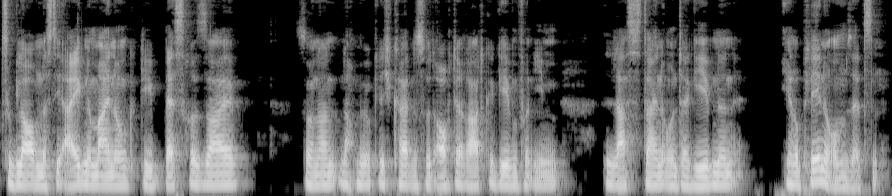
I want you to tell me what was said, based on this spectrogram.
zu glauben, dass die eigene Meinung die bessere sei, sondern nach Möglichkeiten, es wird auch der Rat gegeben von ihm, lass deine Untergebenen ihre Pläne umsetzen,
